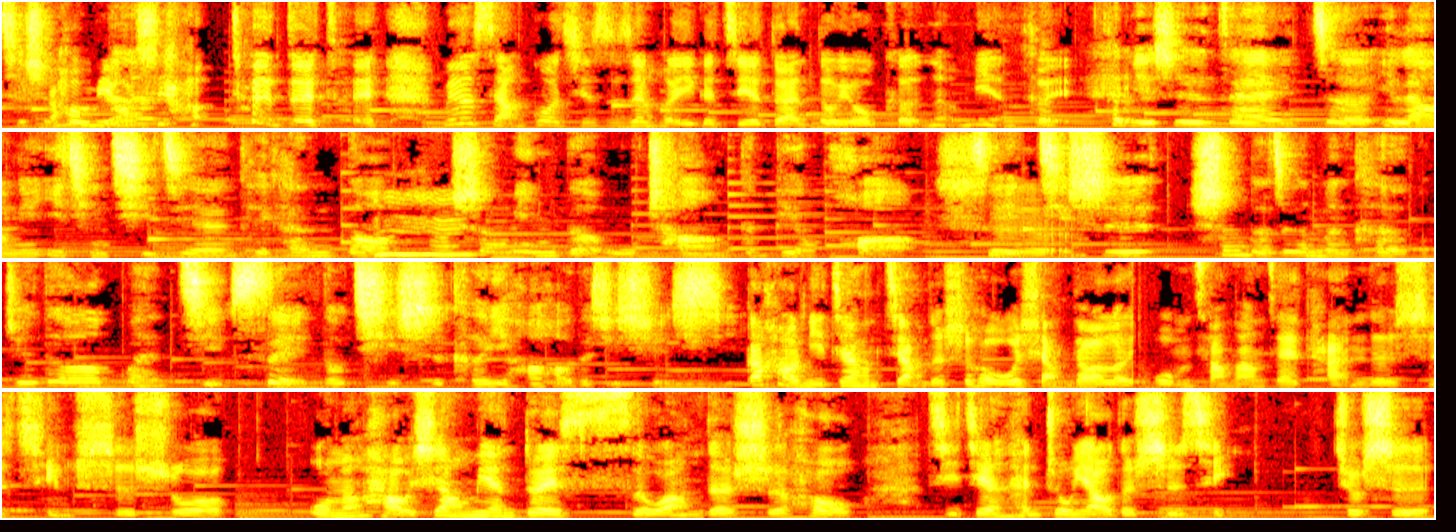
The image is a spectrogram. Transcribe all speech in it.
其实，然后没有想，对对对，没有想过，其实任何一个阶段都有可能面对。特别是在这一两年疫情期间，可以看到生命的无常跟变化。嗯、所以其实生的这个门课，我觉得不管几岁，都其实可以好好的去学习。刚好你这样。讲的时候，我想到了我们常常在谈的事情，是说我们好像面对死亡的时候，几件很重要的事情，就是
